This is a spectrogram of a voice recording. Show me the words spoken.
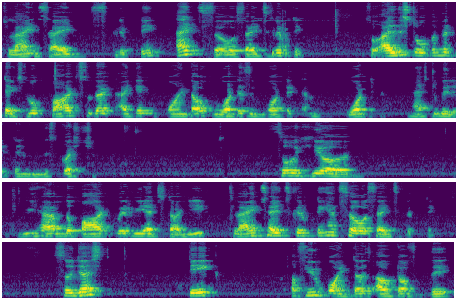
client-side scripting and server-side scripting? So I'll just open the textbook part so that I can point out what is important and what has to be written in this question. So here we have the part where we had studied client-side scripting and server-side scripting. So just take a few pointers out of the,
